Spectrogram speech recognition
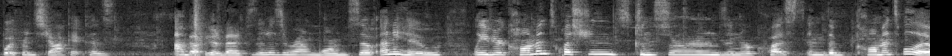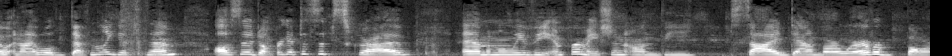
boyfriend's jacket because I'm about to go to bed because it is around 1. So anywho, leave your comments, questions, concerns, and requests in the comments below, and I will definitely get to them. Also, don't forget to subscribe. And I'm going to leave the information on the side, down bar, wherever bar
